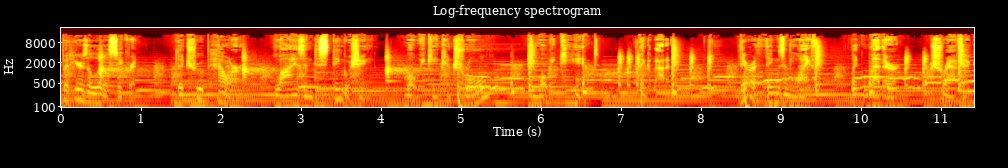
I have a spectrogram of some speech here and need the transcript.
But here's a little secret the true power lies in distinguishing what we can control and what we can't. Think about it. There are things in life, like weather, traffic,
